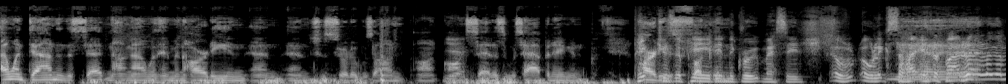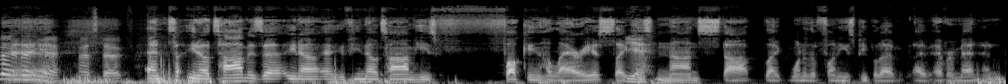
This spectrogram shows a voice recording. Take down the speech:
I went down to the set and hung out with him and Hardy, and and and just sort of was on on, Yeah. on set as it was happening, and Hardy Pictures was appeared fucking- in the group message, all, all excited. Yeah, like, yeah, look, look, look, look, yeah, that's dope. And t- you know, Tom is a you know, if you know Tom, he's fucking hilarious. Like he's nonstop, like one of the funniest people that I've I've ever met, and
